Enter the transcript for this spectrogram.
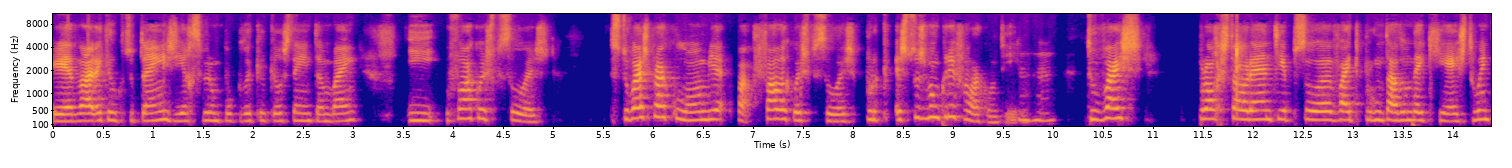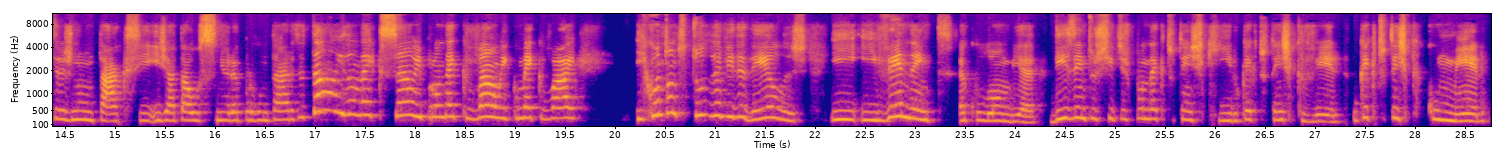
é dar aquilo que tu tens e a receber um pouco daquilo que eles têm também e falar com as pessoas. Se tu vais para a Colômbia, pá, fala com as pessoas, porque as pessoas vão querer falar contigo. Uhum. Tu vais para o restaurante e a pessoa vai-te perguntar de onde é que és, tu entras num táxi e já está o senhor a perguntar-te, então, e de onde é que são, e para onde é que vão, e como é que vai, e contam-te tudo da vida deles, e, e vendem-te a Colômbia, dizem-te os sítios para onde é que tu tens que ir, o que é que tu tens que ver, o que é que tu tens que comer,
